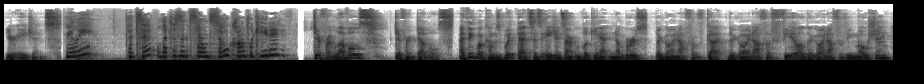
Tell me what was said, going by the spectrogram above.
your agents. Really? That's it? Well, that doesn't sound so complicated. Different levels, different devils. I think what comes with that, since agents aren't looking at numbers, they're going off of gut, they're going off of feel, they're going off of emotion.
